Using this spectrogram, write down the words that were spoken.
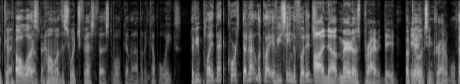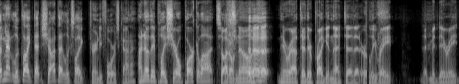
Okay. Oh, was the home of the Switchfest Festival coming up in a couple weeks. Have you played that course? Doesn't that look like? Have you seen the footage? Uh, no, Maridoe's private, dude. Okay. It looks incredible. Doesn't that look like that shot? That looks like Trinity Forest, kind of. I know they play Sherrill Park a lot, so I don't know if they were out there. They're probably getting that uh, that early rate, that midday rate.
